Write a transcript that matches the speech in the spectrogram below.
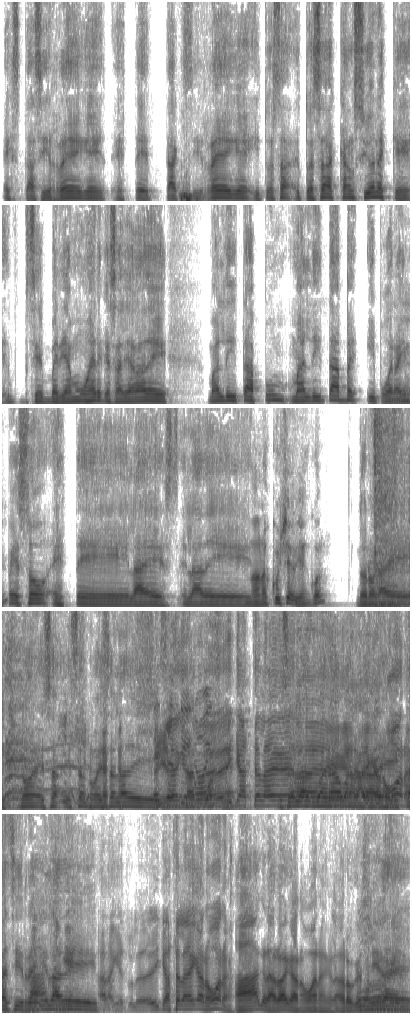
Ecstasy Reggae, este, Taxi Reggae y todas esas, todas esas canciones que se verían mujeres que salía la de Maldita Pum, Maldita y por ahí empezó este, la, de, la de. No, no escuché bien, ¿cuál? No, no, la de. No, esa, esa no, esa es la de. Sí, la es que tú le dedicaste la de, Esa es la de- guanábana, a la de Ah, la de. A la que tú le dedicaste la de Canona. Ah, claro, a Canovana, claro que No, sí. no, la de.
